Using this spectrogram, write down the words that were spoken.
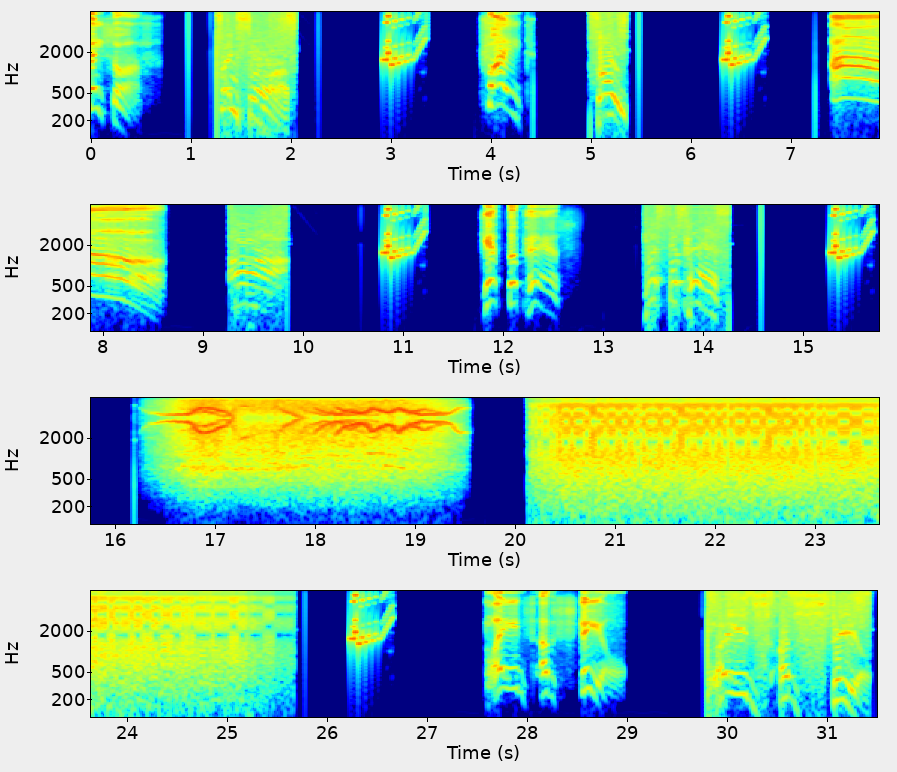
Face off. Face off. Fight! Fight. Ah! Ah. Get the pass! Get the pass. Blades of steel! Blades of steel.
